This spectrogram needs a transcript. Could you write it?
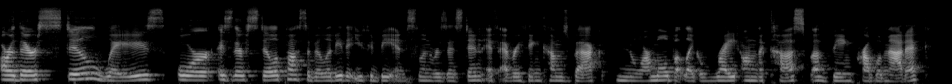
Are there still ways or is there still a possibility that you could be insulin resistant if everything comes back normal but like right on the cusp of being problematic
